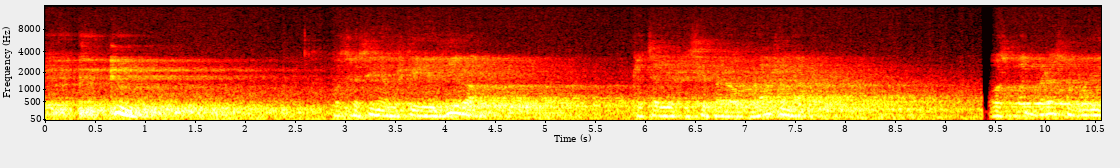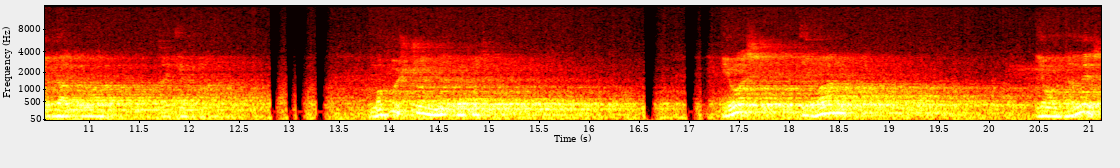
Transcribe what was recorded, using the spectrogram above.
Воскресіння дошки Євіра, чи це є часи переображення, Господь бере з собою Якова та Івана. не випадково. І ось Іван, Євангелист,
